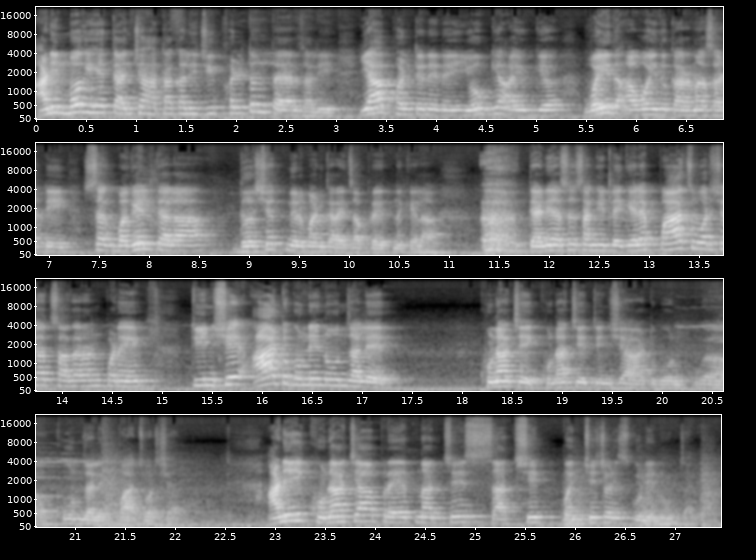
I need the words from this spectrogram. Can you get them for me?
आणि मग हे त्यांच्या हाताखाली जी फलटण तयार झाली या फलटणीने योग्य अयोग्य वैध अवैध कारणासाठी सग बघेल त्याला दहशत निर्माण करायचा प्रयत्न केला. त्याने असं सांगितलं गेल्या पाच वर्षात साधारणपणे तीनशे आठ गुन्हे नोंद झालेत. खुणाचे खुणाचे तीनशे आठ गुण खून झाले पाच वर्षात. आणि खुनाच्या प्रयत्नांचे सातशे पंचेचाळीस गुन्हे नोंद झाले.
